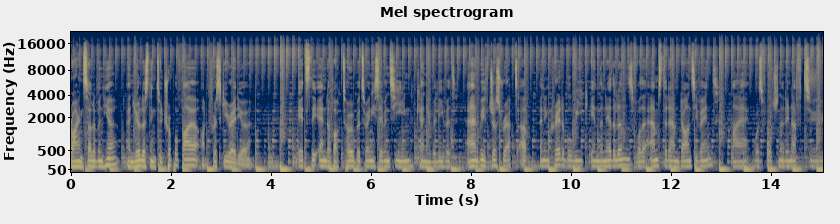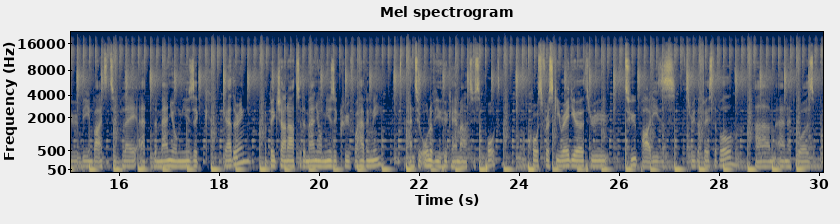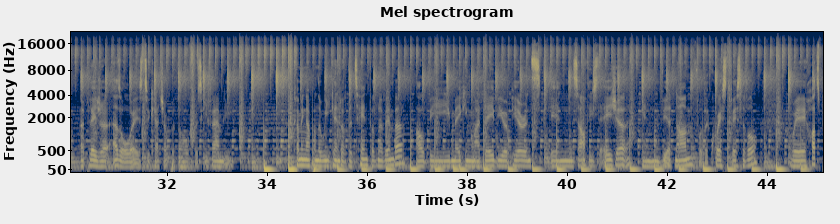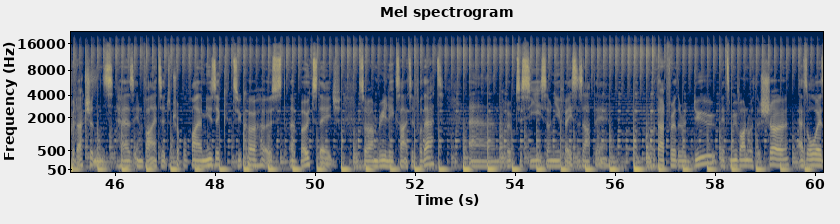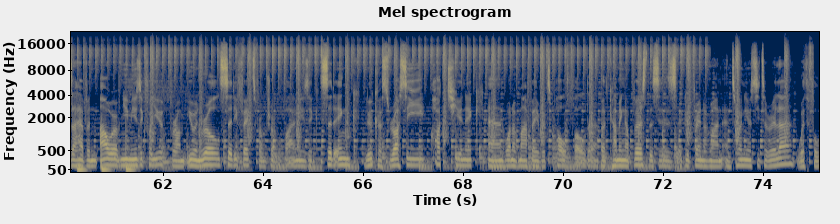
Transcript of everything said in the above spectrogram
Ryan Sullivan here, and you're listening to Triple Fire on Frisky Radio. It's the end of October 2017, can you believe it? And we've just wrapped up an incredible week in the Netherlands for the Amsterdam dance event. I was fortunate enough to be invited to play at the Manual Music Gathering. A big shout out to the Manual Music crew for having me, and to all of you who came out to support. Of course, Frisky Radio threw two parties through the festival, um, and it was a pleasure, as always, to catch up with the whole Frisky family. Coming up on the weekend of the 10th of November, I'll be making my debut appearance in Southeast Asia, in Vietnam, for the Quest Festival, where HOTS Productions has invited Triple Fire Music to co host a boat stage. So I'm really excited for that and hope to see some new faces out there without further ado, let's move on with the show. As always, I have an hour of new music for you from Ewan Rill, Sid Effects from Triple Fire Music, Cid Inc., Lucas Rossi, Hot TuneiK, and one of my favorites, Pole Folder. But coming up first, this is a good friend of mine, Antonio Citarella with Full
